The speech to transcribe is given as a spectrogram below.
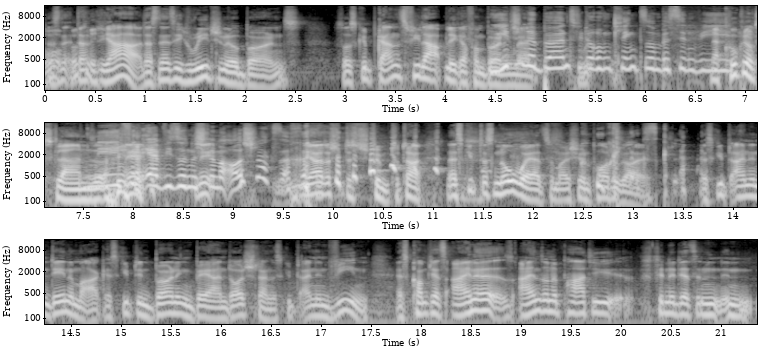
Das, Oh, ne- wirklich? Das, ja, das nennt sich Regional Burns. So, es gibt ganz viele Ableger von Burning Regional Man. Burns wiederum klingt so ein bisschen wie. Na, Ku Klux Klan. So. nee, ich finde eher wie so eine Nee. schlimme Ausschlagssache. Ja, das, das stimmt, total. Na, es gibt das Nowhere zum Beispiel in Portugal. Klux Klan. Es gibt einen in Dänemark, es gibt den Burning Bear in Deutschland, es gibt einen in Wien. Es kommt jetzt eine, ein so eine Party findet jetzt in, in,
